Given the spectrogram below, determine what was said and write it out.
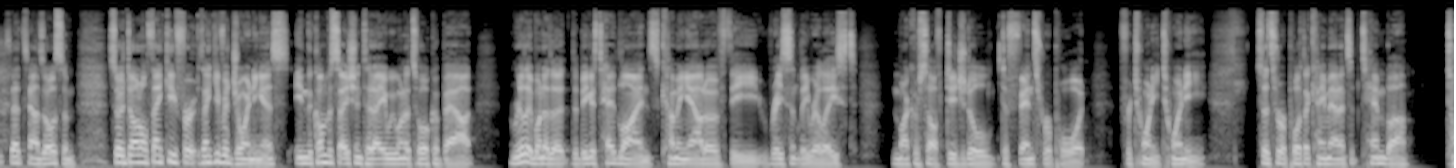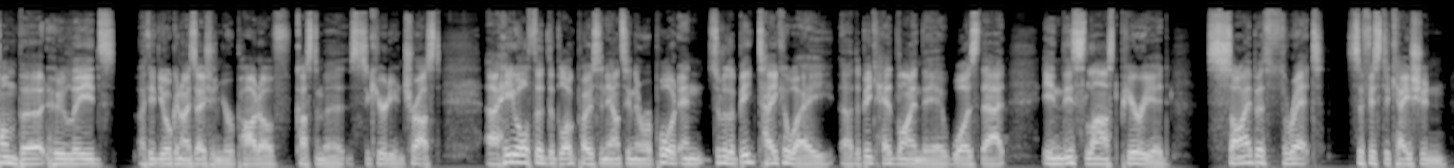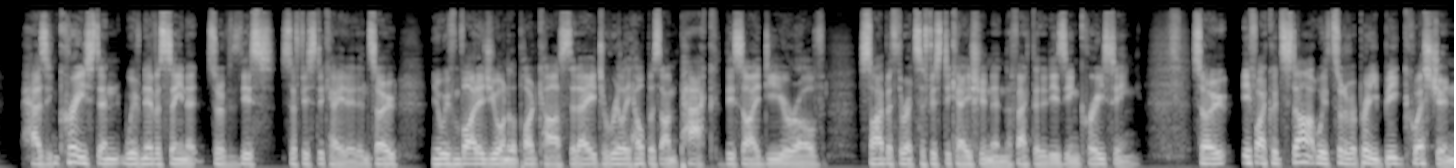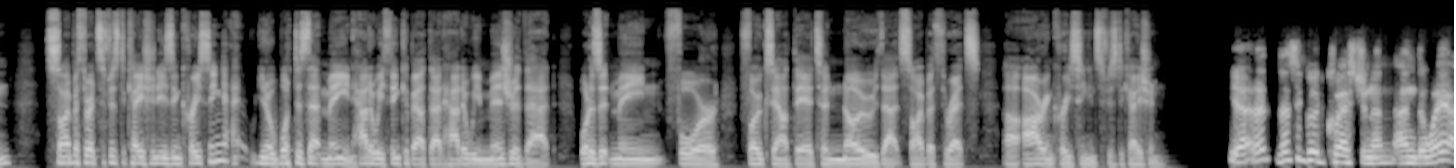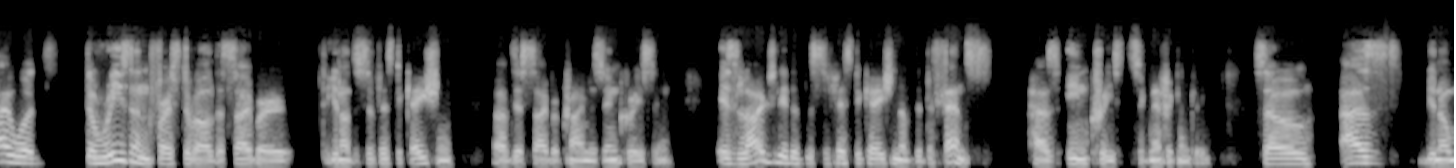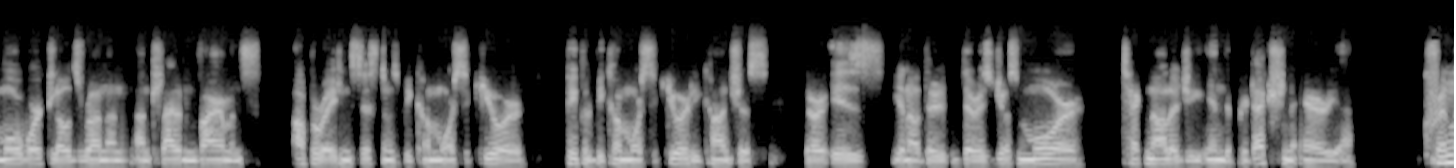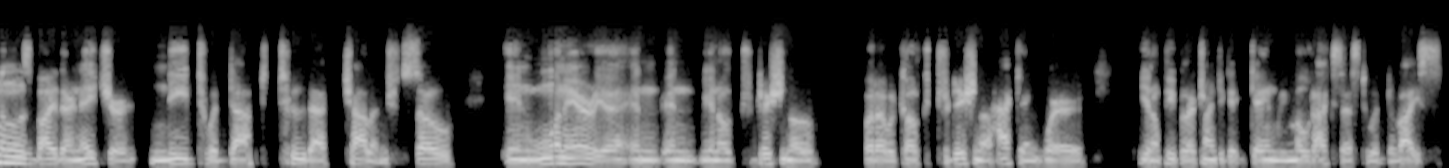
that sounds awesome. So Donald, thank you for thank you for joining us. In the conversation today, we want to talk about really one of the, the biggest headlines coming out of the recently released Microsoft Digital Defense Report for 2020. So it's a report that came out in September. Tom Burt, who leads I think the organization you're a part of, Customer Security and Trust, uh, he authored the blog post announcing the report. And sort of the big takeaway, uh, the big headline there was that in this last period, cyber threat sophistication has increased and we've never seen it sort of this sophisticated. And so, you know, we've invited you onto the podcast today to really help us unpack this idea of cyber threat sophistication and the fact that it is increasing. So, if I could start with sort of a pretty big question, cyber threat sophistication is increasing. You know, what does that mean? How do we think about that? How do we measure that? What does it mean for folks out there to know that cyber threats uh, are increasing in sophistication? Yeah, that, that's a good question. And, and the way I would, the reason, first of all, the cyber, you know, the sophistication of this cyber crime is increasing is largely that the sophistication of the defense has increased significantly. So as, you know, more workloads run on, on cloud environments, operating systems become more secure, people become more security conscious. There is, you know, there, there is just more technology in the protection area, criminals by their nature need to adapt to that challenge. So in one area in, in you know traditional what I would call traditional hacking, where you know people are trying to get gain remote access to a device,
